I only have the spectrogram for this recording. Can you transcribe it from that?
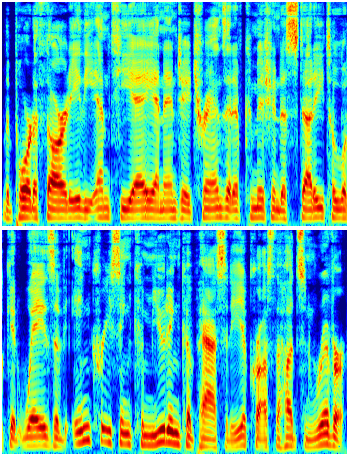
The Port Authority, the MTA, and NJ Transit have commissioned a study to look at ways of increasing commuting capacity across the Hudson River,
